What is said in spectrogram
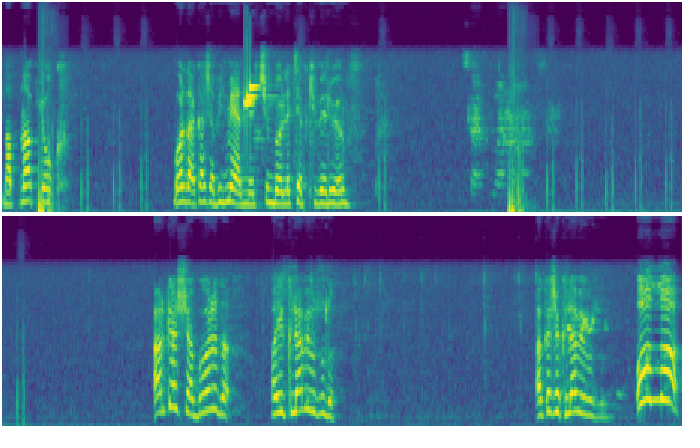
Nap nap yok. Bu arada arkadaşlar bilmeyenler için böyle tepki veriyorum. Arkadaşlar bu arada hayır klavye bozuldu. Arkadaşlar klavye bozuldu. Allah!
